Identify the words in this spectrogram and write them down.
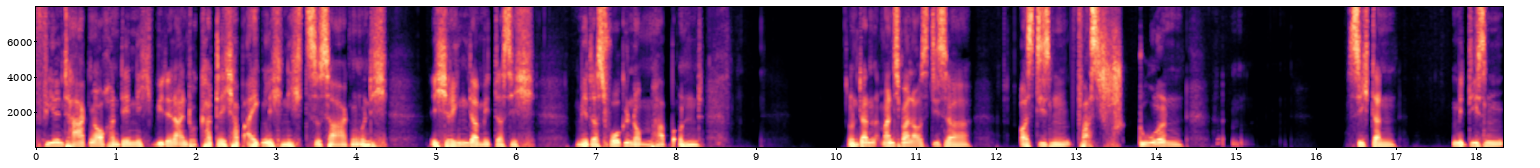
vielen Tagen auch, an denen ich wie den Eindruck hatte, ich habe eigentlich nichts zu sagen und ich ich ring damit, dass ich mir das vorgenommen habe und und dann manchmal aus dieser aus diesem fast sturen sich dann mit diesem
